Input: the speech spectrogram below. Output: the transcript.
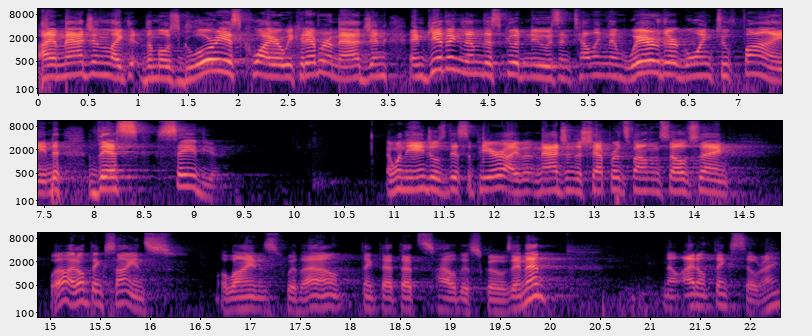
I imagine, like the most glorious choir we could ever imagine, and giving them this good news and telling them where they're going to find this Savior. And when the angels disappear, I imagine the shepherds found themselves saying, Well, I don't think science aligns with that. I don't think that that's how this goes. Amen? No, I don't think so, right?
